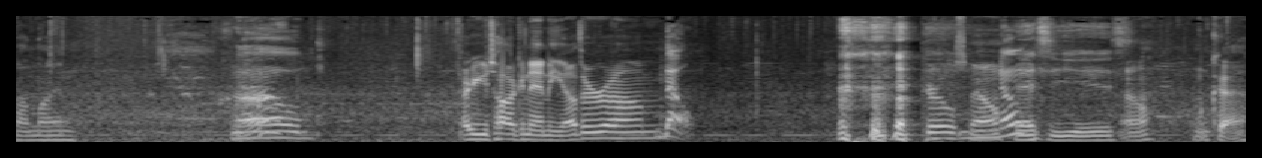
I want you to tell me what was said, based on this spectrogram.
Online. No, Are you talking to any other um no, girls? No. Nope. Yes, he is. No. Okay.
